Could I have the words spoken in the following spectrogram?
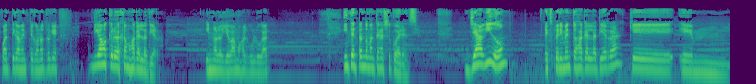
cuánticamente con otro que, digamos que lo dejamos acá en la Tierra y nos lo llevamos a algún lugar, intentando mantener su coherencia. Ya ha habido experimentos acá en la Tierra que em,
